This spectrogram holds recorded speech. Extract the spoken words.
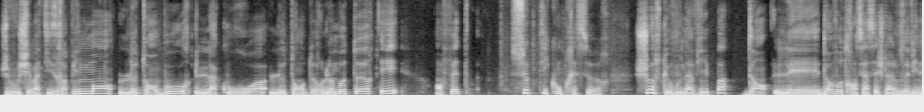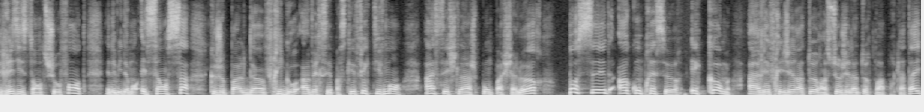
Je vous schématise rapidement. Le tambour, la courroie, le tendeur, le moteur et en fait ce petit compresseur chose que vous n'aviez pas dans, les, dans votre ancien sèche-linge. Vous aviez une résistance chauffante, bien évidemment. Et c'est en ça que je parle d'un frigo inversé, parce qu'effectivement, un sèche-linge pompe à chaleur possède un compresseur et comme un réfrigérateur, un surgélateur, peu importe la taille,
